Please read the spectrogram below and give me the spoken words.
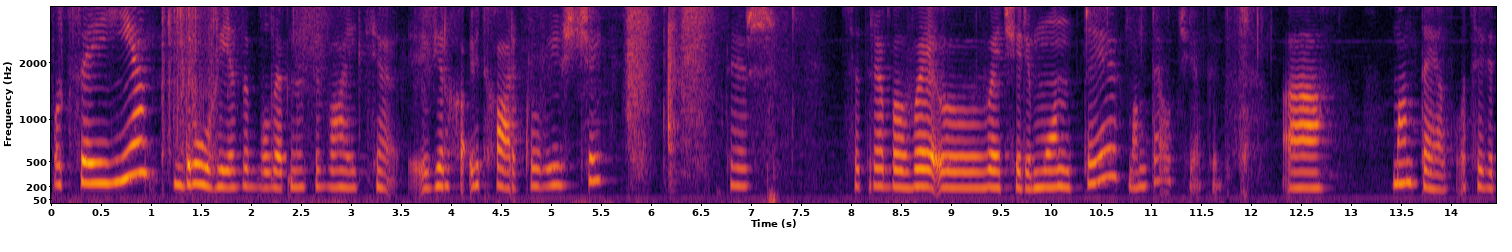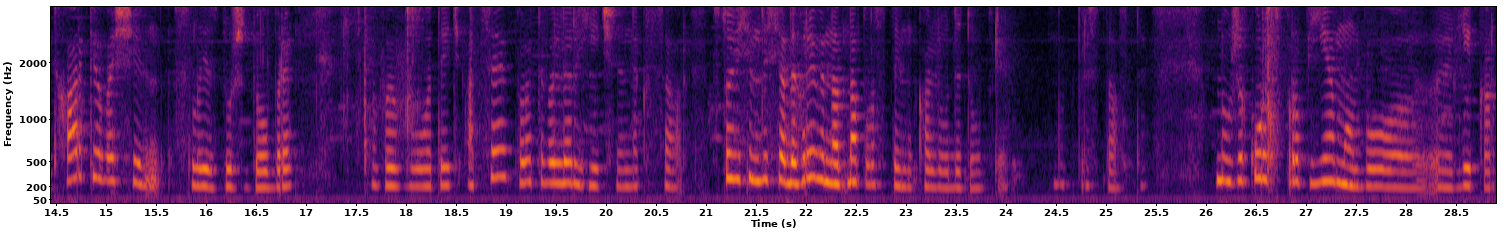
оце є. Другий, я забула, як називається, від Харковівщий. Теж це треба е, ввечері Монте. Монтел чи як він? А, Мантел. Оце від Харкова ще слиз дуже добре виводить. А це протиалергічний Нексар. 180 гривень одна пластинка, люди добрі. От представте. Ну, вже курс проп'ємо, бо е, лікар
